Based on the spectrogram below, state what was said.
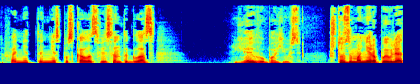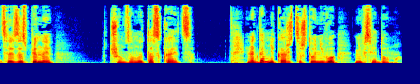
Фанетта не спускала с Висента глаз. «Я его боюсь. Что за манера появляться из-за спины?» Че он за мной таскается? Иногда мне кажется, что у него не все дома.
